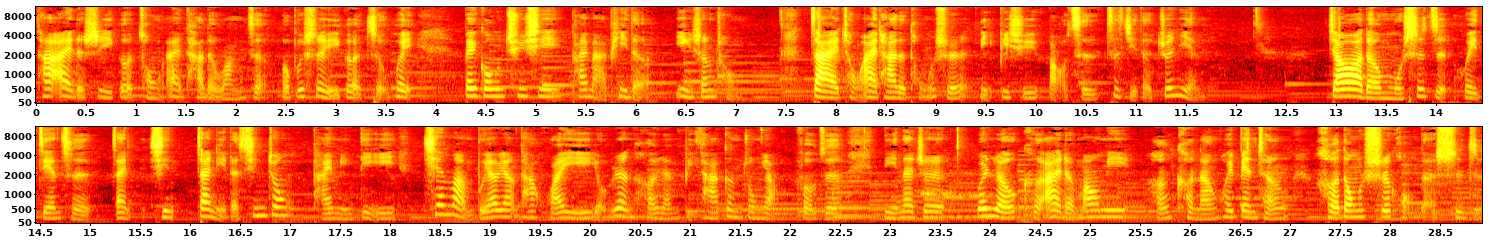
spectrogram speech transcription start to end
他爱的是一个宠爱他的王者，而不是一个只会卑躬屈膝、拍马屁的应声虫。在宠爱他的同时，你必须保持自己的尊严。骄傲的母狮子会坚持在心在你的心中排名第一，千万不要让他怀疑有任何人比他更重要，否则你那只温柔可爱的猫咪很可能会变成河东狮吼的狮子。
